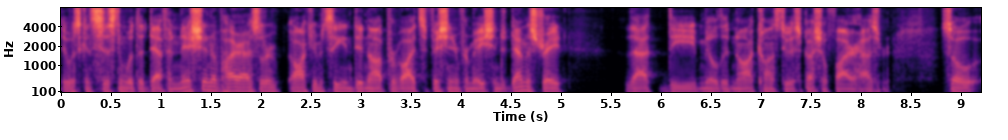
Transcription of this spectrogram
It was consistent with the definition of higher hazard occupancy and did not provide sufficient information to demonstrate that the mill did not constitute a special fire hazard. So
